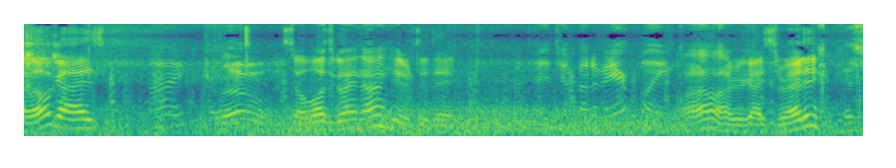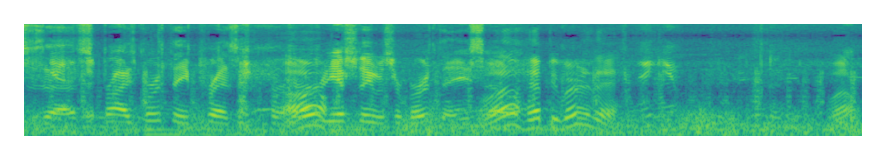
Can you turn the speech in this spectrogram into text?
Hello. Guys. Hi. Hello. So what's going on here today? I'm gonna jump out of an airplane. Well, are you guys ready? This is a surprise birthday present for her. Oh. Yesterday was her birthday, so Well, happy birthday. Thank you. Well,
